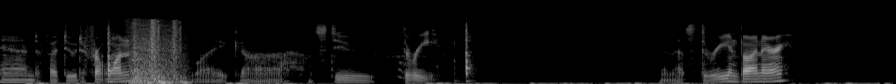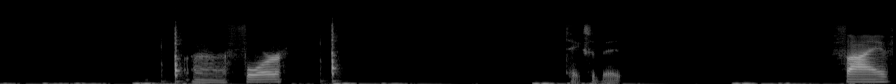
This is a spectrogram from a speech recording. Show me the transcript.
And if I do a different one, like, uh, let's do 3. And that's 3 in binary. Uh, 4 takes a bit. 5.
